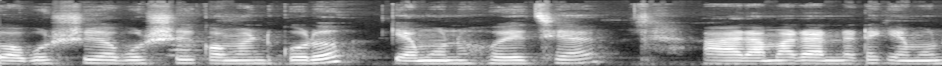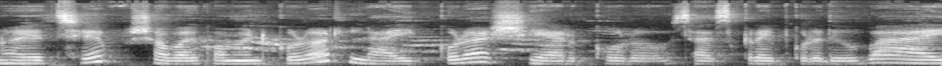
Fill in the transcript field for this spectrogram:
অবশ্যই অবশ্যই কমেন্ট করো কেমন হয়েছে আর আমার রান্নাটা কেমন হয়েছে সবাই কমেন্ট করো লাইক করো আর শেয়ার করো। সাবস্ক্রাইব করে দিও। বাই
